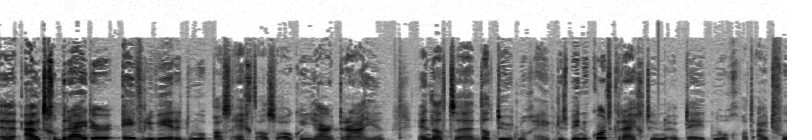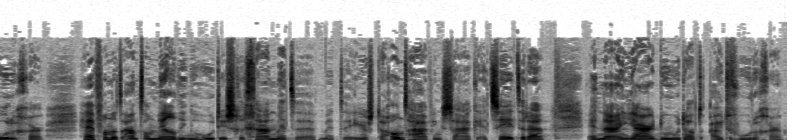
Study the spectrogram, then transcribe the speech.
Uh, uitgebreider evalueren doen we pas echt als we ook een jaar draaien. En dat, dat duurt nog even. Dus binnenkort krijgt u een update nog wat uitvoeriger hè, van het aantal meldingen, hoe het is gegaan met met de eerste handhavingszaken, et cetera. En na een jaar doen we dat uitvoeriger.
